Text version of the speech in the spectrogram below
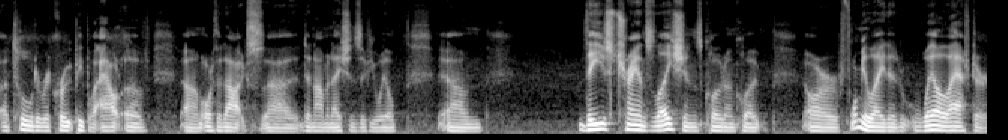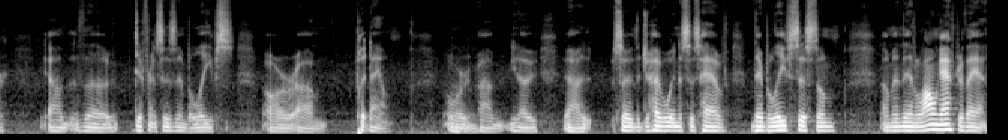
a tool to recruit people out of um, Orthodox uh, denominations, if you will. Um, these translations, quote unquote, are formulated well after uh, the differences in beliefs are um, put down or Mhm. um, you know, uh, so the Jehovah Witnesses have their belief system, um, and then long after that,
